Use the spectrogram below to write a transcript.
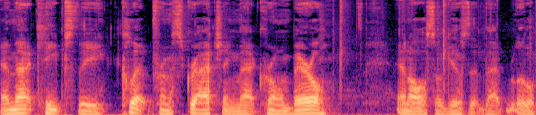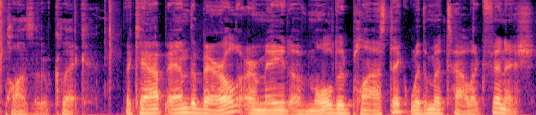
And that keeps the clip from scratching that chrome barrel and also gives it that little positive click. The cap and the barrel are made of molded plastic with a metallic finish.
